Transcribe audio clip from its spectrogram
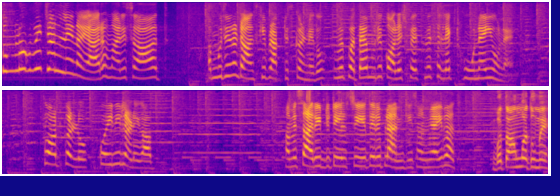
तुम लोग भी चल लेना यार हमारे साथ। अब मुझे ना डांस की प्रैक्टिस करने दो। तुम्हें पता है मुझे कॉलेज फेस्ट में सेलेक्ट होना ही होना है। सॉर्ट कर लो कोई नहीं लड़ेगा अब। हमें सारी डिटेल्स चाहिए तेरे प्लान की समझ में आई बात? बताऊँगा तुम्हें।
